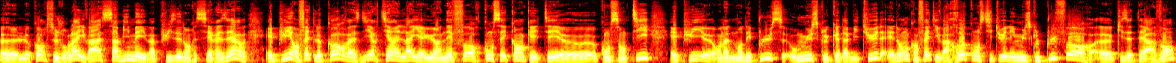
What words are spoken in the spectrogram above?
Euh, le corps, ce jour-là, il va s'abîmer, il va puiser dans ses réserves. Et puis, en fait, le corps va se dire, tiens, là, il y a eu un effort conséquent qui a été euh, consenti. Et puis, euh, on a demandé plus aux muscles que d'habitude. Et donc, en fait, il va reconstituer les muscles plus forts qu'ils étaient avant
